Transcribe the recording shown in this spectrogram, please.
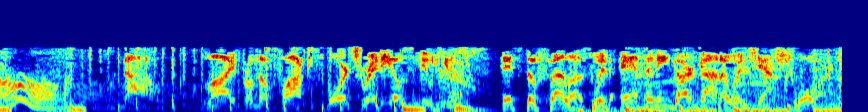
Oh. now, live from the Fox Sports Radio studios. It's the fellas with Anthony Gargano and Jeff Schwartz.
